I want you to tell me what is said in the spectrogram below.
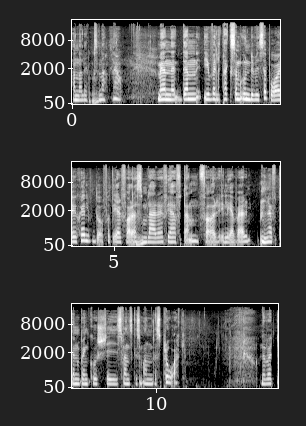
analepserna. Ja. Men den är väldigt tacksam att undervisa på. Jag har själv då fått erfara som lärare, för jag har haft den för elever. Jag har haft den på en kurs i svenska som andraspråk. Det har varit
